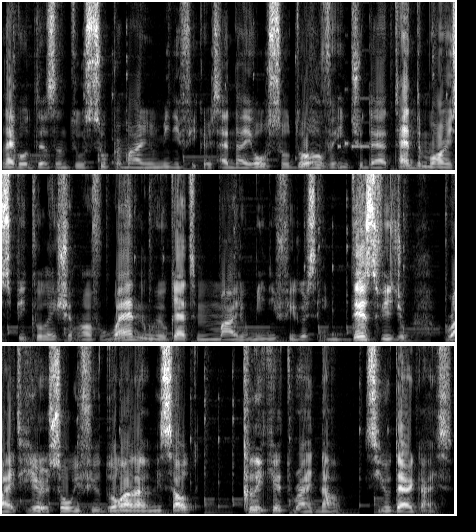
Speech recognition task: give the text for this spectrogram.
LEGO doesn't do Super Mario minifigures and I also dove into that and more speculation of when we'll get Mario minifigures in this video right here. So if you don't wanna miss out click it right now. See you there guys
